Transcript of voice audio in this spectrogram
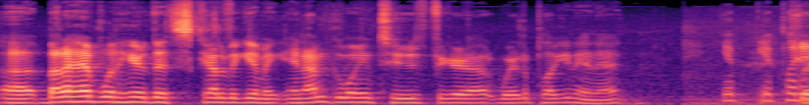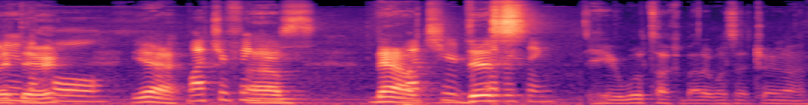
Uh, but I have one here that's kind of a gimmick, and I'm going to figure out where to plug it in at. You, you put Right it in there. the hole. Yeah. Watch your fingers. Now Watch your this everything. here we'll talk about it once I turn it on.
